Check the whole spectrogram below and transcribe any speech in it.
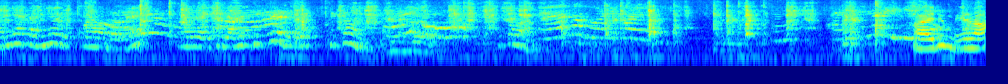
അതിനെ കഞ്ഞി എടുക്കണം പറഞ്ഞേ അത് കഴിക്കില്ല അത് ചിക്കൻ എടുക്കും ചിക്കൻ വേണം ചിക്കൻ വേണം ആരും ഏതാ?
